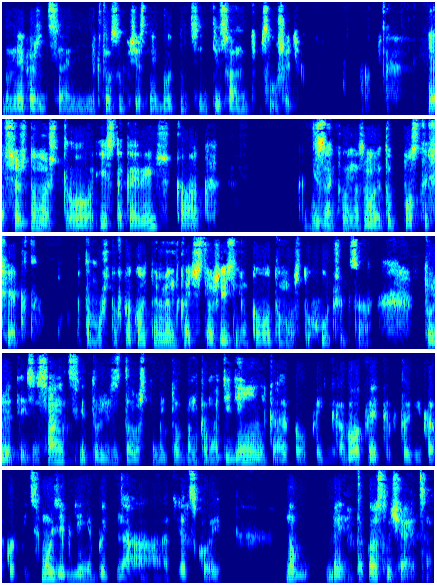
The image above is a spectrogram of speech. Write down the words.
Но мне кажется, никто особо сейчас не будет заинтересован этим слушать. Я все же думаю, что есть такая вещь, как, не знаю, как его назову, это постэффект. Потому что в какой-то момент качество жизни у кого-то может ухудшиться. То ли это из-за санкций, то ли из-за того, что нет в банкомате денег, а Apple Pay не работает, и в итоге как купить смузи где-нибудь на Тверской. Ну, блин, такое случается.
